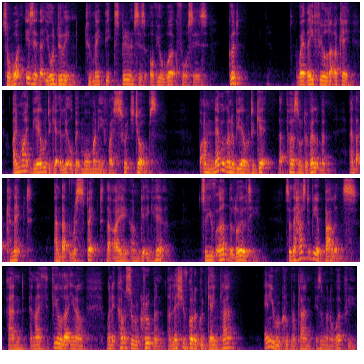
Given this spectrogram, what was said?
So what is it that you're doing to make the experiences of your workforces good? Where they feel that okay, I might be able to get a little bit more money if I switch jobs, but I'm never going to be able to get that personal development and that connect and that respect that I am getting here. So you've earned the loyalty. So there has to be a balance, and and I feel that you know when it comes to recruitment, unless you've got a good game plan, any recruitment plan isn't going to work for you.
